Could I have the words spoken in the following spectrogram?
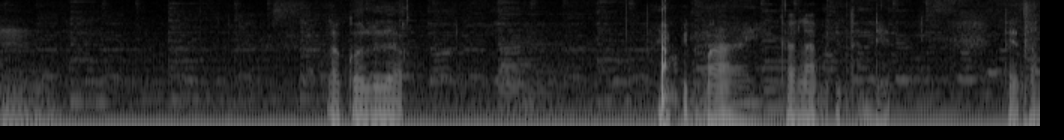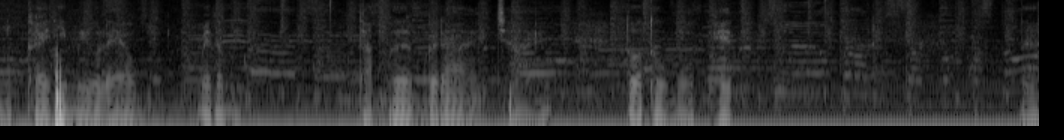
อืมแล้วก็เลือกให้เป็น my ก็รับอินเทอร์เน็ต แต่สำหรับใครที่มีอยู่แล้วไม่ต้องทำเพิ่มก็ได้ใช้ตัว to move head นะ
